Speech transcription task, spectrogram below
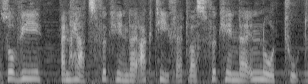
Sowie, ein Herz für Kinder aktiv etwas für Kinder in Not tut.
